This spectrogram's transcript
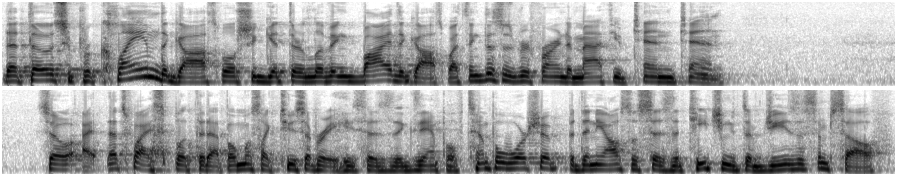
that those who proclaim the gospel should get their living by the gospel. I think this is referring to Matthew 10 10. So I, that's why I split it up, almost like two separate. He says the example of temple worship, but then he also says the teachings of Jesus himself.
